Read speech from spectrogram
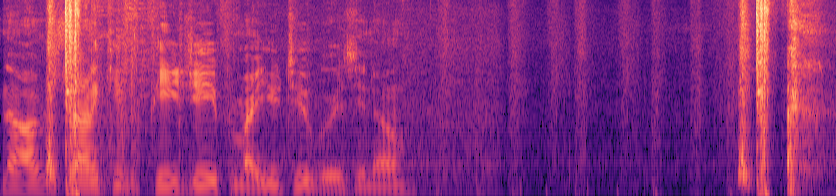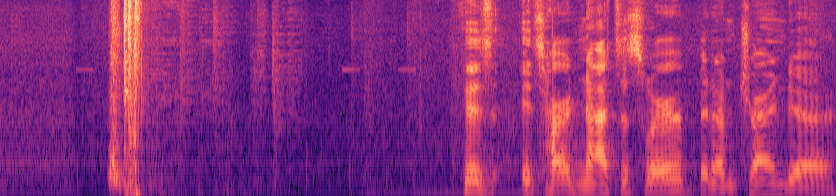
No, I'm just trying to keep it PG for my YouTubers, you know? Because it's hard not to swear, but I'm trying to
